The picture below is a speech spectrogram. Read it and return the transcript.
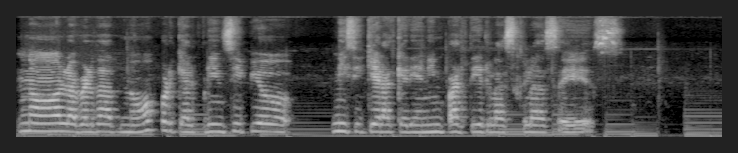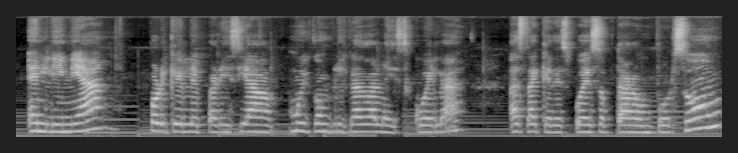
No, la verdad no, porque al principio ni siquiera querían impartir las clases en línea porque le parecía muy complicado a la escuela hasta que después optaron por Zoom,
